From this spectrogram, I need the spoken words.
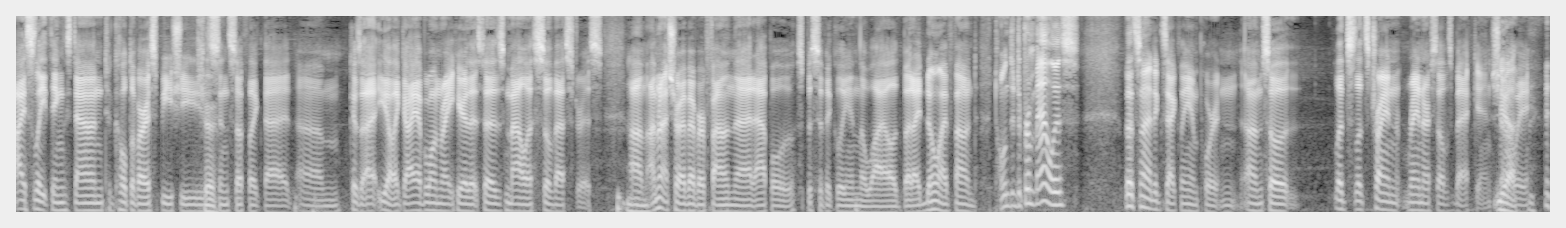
isolate things down to cultivar species Sure. and stuff like that. Because I, yeah, like I have one right here that says Malus sylvestris. Mm-hmm. Um, I'm not sure I've ever found that apple specifically in the wild, but I know I've found tons of different Malus. That's not exactly important. Um, so let's let's try and rein ourselves back in, shall Yeah. we?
